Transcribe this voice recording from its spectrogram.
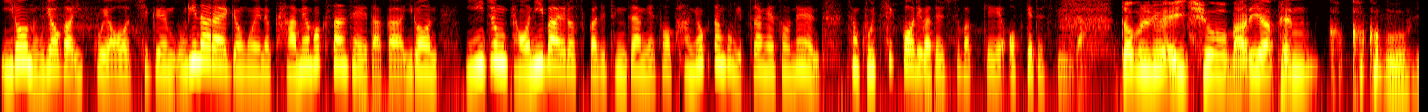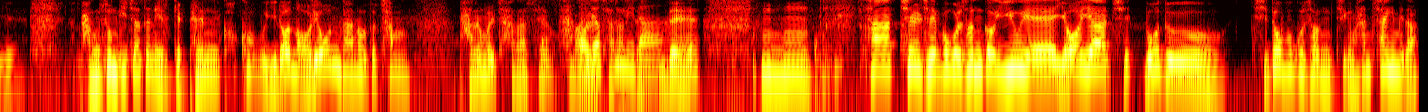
이런 우려가 있고요. 지금 우리나라의 경우에는 감염 확산세에다가 이런 이중 변이 바이러스까지 등장해서 방역 당국 입장에서는 참 골칫거리가 될 수밖에 없게 됐습니다. WHO 마리아 벤 커커브 예. 방송 기자들은 이렇게 벤 커커브 이런 어려운 단어도 참 발음을 잘하세요. 어렵습니다. 잘하세요. 네. 4.7 재보궐선거 이후에 여야 모두 지도부 구성 지금 한창입니다.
